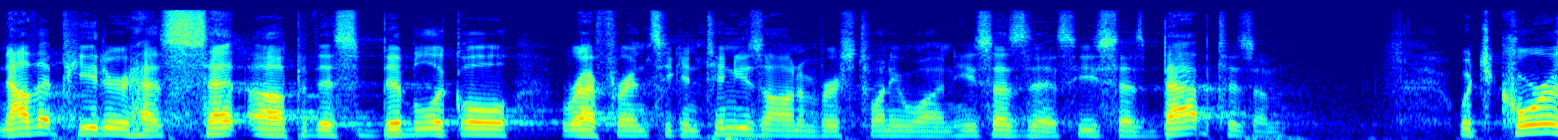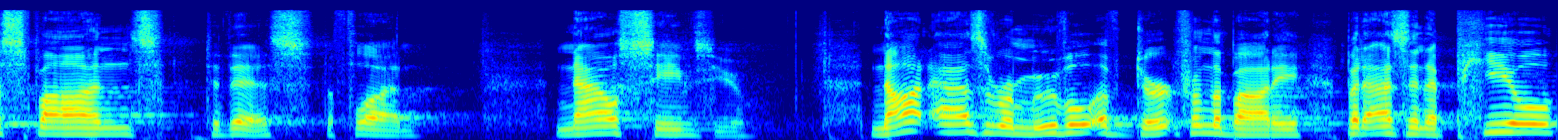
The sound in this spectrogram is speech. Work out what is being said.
now that Peter has set up this biblical reference, he continues on in verse 21. He says this He says, Baptism, which corresponds to this, the flood, now saves you. Not as a removal of dirt from the body, but as an appeal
